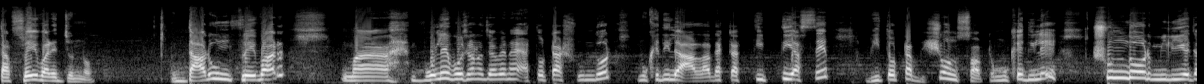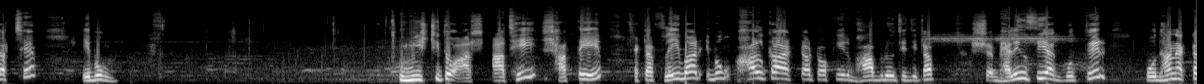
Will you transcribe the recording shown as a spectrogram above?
তার ফ্লেভারের জন্য। দারুণ ফ্লেভার বলে বোঝানো যাবে না, এতটা সুন্দর। মুখে দিলে আলাদা একটা তৃপ্তি আসছে। ভিতরটা ভীষণ সফট মুখে দিলে সুন্দর মিলিয়ে যাচ্ছে এবং মিষ্টি তো আছেই। সাথে একটা ফ্লেভার এবং হালকা একটা টকের ভাব রয়েছে, যেটা ভ্যালেন্সিয়া গোত্রের প্রধান একটা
